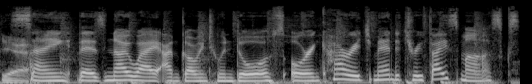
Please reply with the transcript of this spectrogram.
Yeah. Saying there's no way I'm going to endorse or encourage mandatory face masks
